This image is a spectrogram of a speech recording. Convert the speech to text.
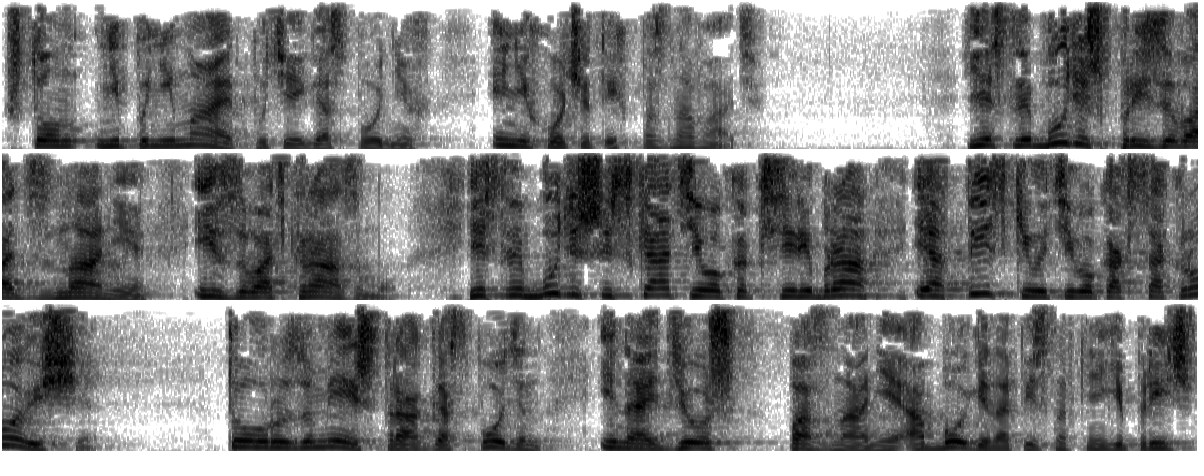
что он не понимает путей Господних и не хочет их познавать. Если будешь призывать знание и взывать к разуму, если будешь искать его как серебра и отыскивать его как сокровище, то уразумеешь страх Господен и найдешь познание о Боге, написано в книге притч,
